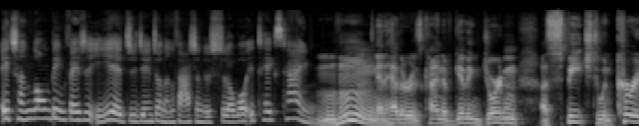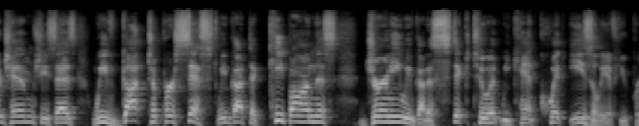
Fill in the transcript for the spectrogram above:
哎，成功并非是一夜之间就能发生的事哦。Well, it takes time. hmm And Heather is kind of giving Jordan a speech to encourage him. She says, We've got to persist. We've got to keep on this journey. We've got to stick to it. We can't quit easily. If you persist,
